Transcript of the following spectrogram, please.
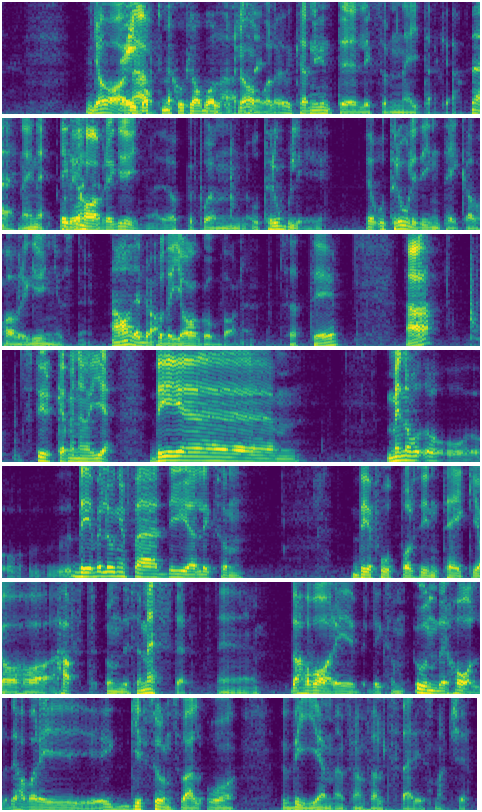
Ja, Det är nej. gott med chokladbollar. Alltså. Chokladbollar kan du ju inte liksom nej tacka. Nej. nej. nej. Det Och det är havregryn. Jag är uppe på en otrolig, otroligt intake av havregryn just nu. Ja, det är bra. Både jag och barnen. Så att det... Ja. styrka med nöje. Det... eh, Men och, och, det är väl ungefär det liksom... Det fotbollsintake jag har haft under semestern. Eh, Det har varit liksom underhåll. Det har varit GIF Sundsvall och VM, men framförallt Sveriges matcher.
